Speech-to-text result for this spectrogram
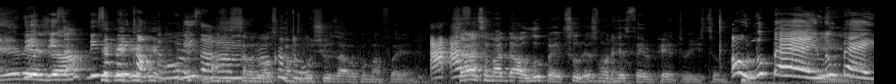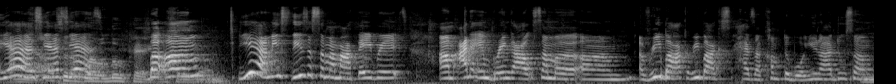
It These, is, these, y'all. are, these are pretty comfortable. These are um some of the real most comfortable comfortable. shoes I would put my foot in. I- I- Shout out to my dog Lupe too. This is one of his favorite pair of threes too. Oh, Lupe, Lupe, yes, Shout out yes, to the yes. bro, Lupe. But Shout out um, yeah, I mean, these are some of my favorites. Um, I didn't bring out some of um a Reebok. Reebok has a comfortable. You know, I do some. I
